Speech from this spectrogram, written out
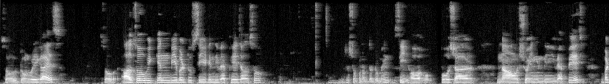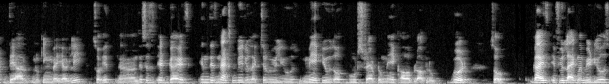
So don't worry guys so also we can be able to see it in the web page also. Just open up the domain. See our posts are now showing in the web page but they are looking very ugly. So it uh, this is it guys. In this next video lecture we will use make use of bootstrap to make our blog look good. So guys if you like my videos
